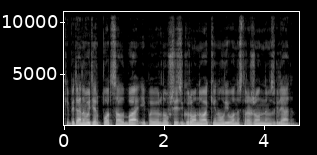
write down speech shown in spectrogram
Капитан вытер пот со лба и, повернувшись к Грону, окинул его настороженным взглядом.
